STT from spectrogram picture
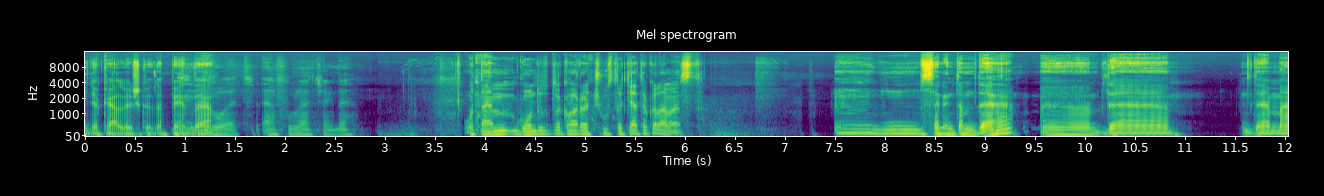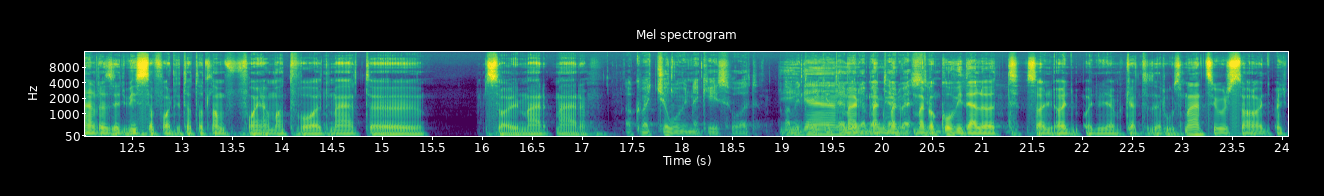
így a kellős közepén, de... volt elfoglaltság, de Ott nem gondoltatok arra, hogy csúsztatjátok a lemezt? Mm, Szerintem de, de, de már az egy visszafordíthatatlan folyamat volt, mert szóval már, már Akkor egy csomó minden kész volt. Amit igen, meg, meg, meg, meg, a. Covid előtt, szóval, hogy, hogy ugye 2020 március, szóval, hogy, hogy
